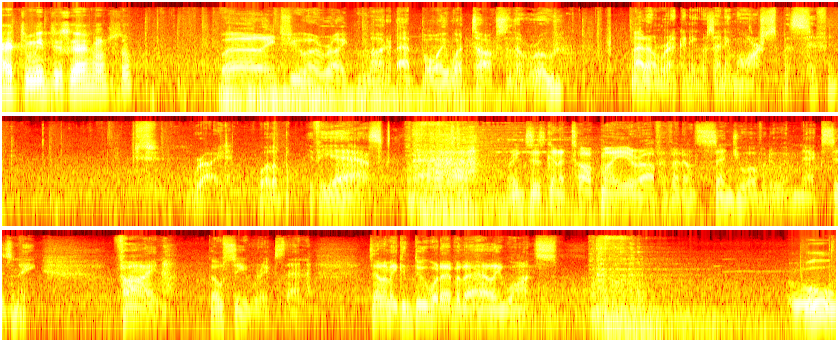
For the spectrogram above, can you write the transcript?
had to meet this guy also? Well, ain't you a right mutter? That boy what talks to the root? I don't reckon he was any more specific. Psh, Right. Well, if he asks... Ah, Riggs is gonna talk my ear off if I don't send you over to him next, isn't he? Fine. Go see Riggs, then. Tell him he can do whatever the hell he wants. Ooh.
